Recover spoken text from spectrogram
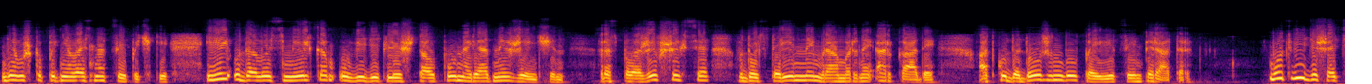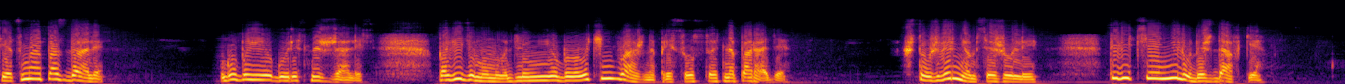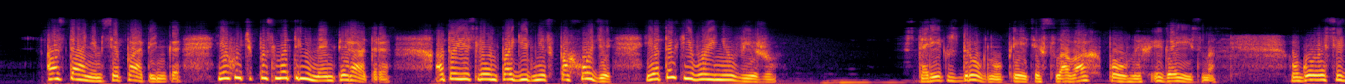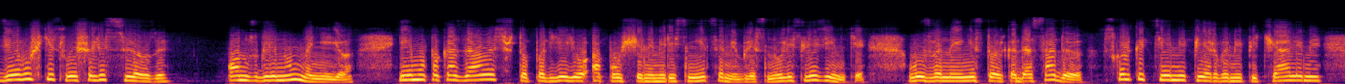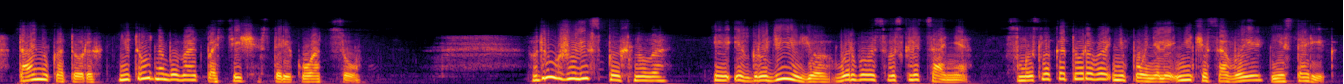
Девушка поднялась на цыпочки, ей удалось мельком увидеть лишь толпу нарядных женщин, расположившихся вдоль старинной мраморной аркады, откуда должен был появиться император. «Вот видишь, отец, мы опоздали!» Губы ее горестно сжались. По-видимому, для нее было очень важно присутствовать на параде. «Что ж, вернемся, Жули. Ты ведь не любишь давки?» «Останемся, папенька. Я хоть посмотрю на императора, а то если он погибнет в походе, я так его и не увижу». Старик вздрогнул при этих словах, полных эгоизма. В голосе девушки слышались слезы. Он взглянул на нее, и ему показалось, что под ее опущенными ресницами блеснули слезинки, вызванные не столько досадою, сколько теми первыми печалями, тайну которых нетрудно бывает постичь старику-отцу. Вдруг Жюли вспыхнула, и из груди ее вырвалось восклицание смысла которого не поняли ни часовые, ни старик.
